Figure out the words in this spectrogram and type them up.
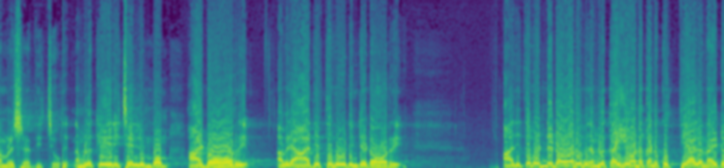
നമ്മൾ ശ്രദ്ധിച്ചു. നമ്മൾ കയറി ചെല്ലുമ്പം ആ ഡോറ് അവരാദ്യത്തെ വീടിന്റെ ഡോറ് ആദ്യത്തെ വീടിന്റെ ഡോറ് നമ്മൾ കൈയോടെ കണ്ട് കുത്തിയാലൊന്നായിട്ട്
